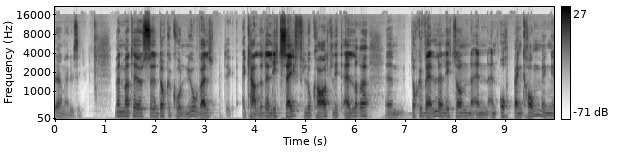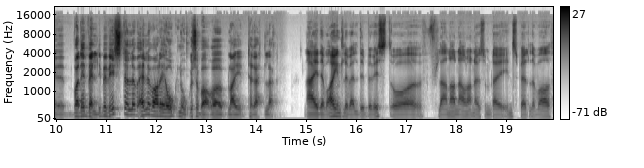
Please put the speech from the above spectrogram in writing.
det er mer usikkert. Men Matheus, dere kunne jo valgt Jeg kaller det litt safe, lokalt, litt eldre. Dere velger litt sånn en, en up and coming. Var det veldig bevisst, eller, eller var det òg noe som bare ble tilrettelagt? Nei, det var egentlig veldig bevisst, og flere av navnene som ble innspilt, det var,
